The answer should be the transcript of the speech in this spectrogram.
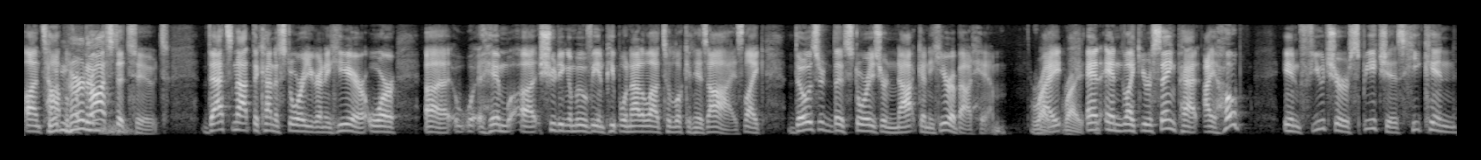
on top Wouldn't of a prostitute. him. That's not the kind of story you're going to hear, or uh, him uh, shooting a movie and people not allowed to look in his eyes. Like those are the stories you're not going to hear about him, right? right, right. And and like you were saying, Pat, I hope in future speeches he can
